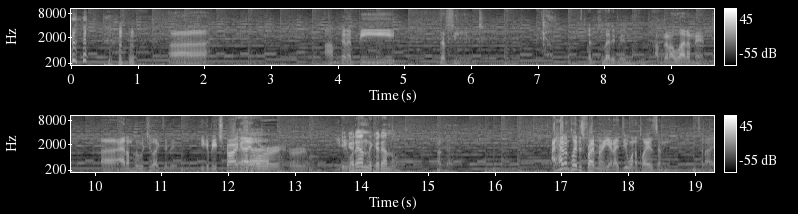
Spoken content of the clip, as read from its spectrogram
uh. I'm gonna be. The Fiend. Let- Let him in. I'm gonna let him in. Uh, Adam, who would you like to be? You could be a Chikara guy Uh, or. or you Yeah, go down the go down the. Okay. I haven't played as Frightmare yet. I do want to play as him tonight.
